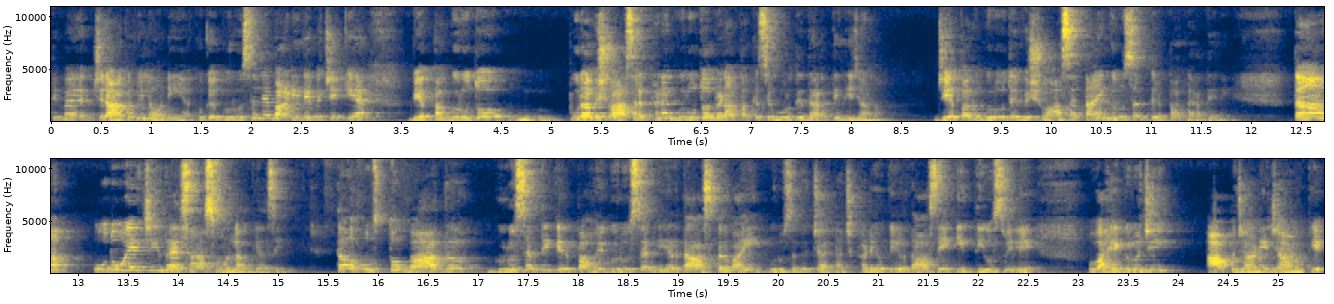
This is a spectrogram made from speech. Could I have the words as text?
ਤੇ ਮੈਂ ਚਿਰਾਗ ਵੀ ਲਾਉਣੀ ਆ ਕਿਉਂਕਿ ਗੁਰੂ ਸਾਹਿਬ ਨੇ ਬਾਣੀ ਦੇ ਵਿੱਚ ਇਹ ਕਿਹਾ ਵੀ ਆਪਾਂ ਗੁਰੂ ਤੋਂ ਪੂਰਾ ਵਿਸ਼ਵਾਸ ਰੱਖਣਾ, ਗੁਰੂ ਤੋਂ ਬਿਨਾਂ ਆਪਾਂ ਕਿਸੇ ਹੋਰ ਦੇ ਦਰ ਤੇ ਨਹੀਂ ਜਾਣਾ। ਜੇ ਆਪਾਂ ਨੂੰ ਗੁਰੂ ਤੇ ਵਿਸ਼ਵਾਸ ਹੈ ਤਾਂ ਹੀ ਗੁਰੂ ਸਾਹਿਬ ਕਿਰਪਾ ਕਰਦੇ ਨੇ। ਤਾਂ ਉਦੋਂ ਇਹ ਚੀਜ਼ ਦਾ ਅਹਿਸਾਸ ਹੋਣ ਲੱਗ ਗਿਆ ਸੀ। ਤਾਂ ਉਸ ਤੋਂ ਬਾਅਦ ਗੁਰੂ ਸਾਹਿਬ ਦੀ ਕਿਰਪਾ ਹੋਈ, ਗੁਰੂ ਸਾਹਿਬ ਨੇ ਅਰਦਾਸ ਕਰਵਾਈ, ਗੁਰੂ ਸਾਹਿਬ ਦੇ ਚਰਨਾਂ 'ਚ ਖੜੇ ਹੋ ਕੇ ਅਰਦਾਸ ਇਹ ਕੀਤੀ ਉਸ ਵੇਲੇ, ਵਾਹਿਗੁਰੂ ਜੀ ਆਪ ਜਾਣੀ ਜਾਣੋ ਕਿ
